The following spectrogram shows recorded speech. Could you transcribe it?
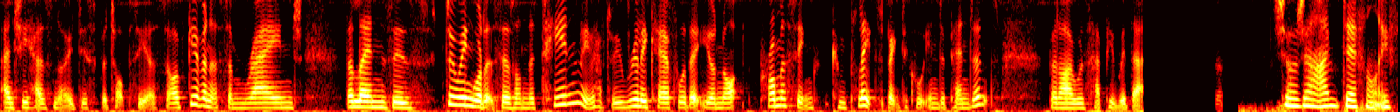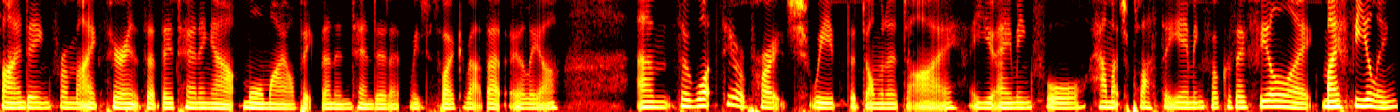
and she has no dysphotopsia. So I've given her some range. The lens is doing what it says on the tin. You have to be really careful that you're not promising complete spectacle independence, but I was happy with that. Georgia, I'm definitely finding from my experience that they're turning out more myopic than intended. We spoke about that earlier. Um, so, what's your approach with the dominant eye? Are you aiming for how much plus are you aiming for? Because I feel like my feeling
